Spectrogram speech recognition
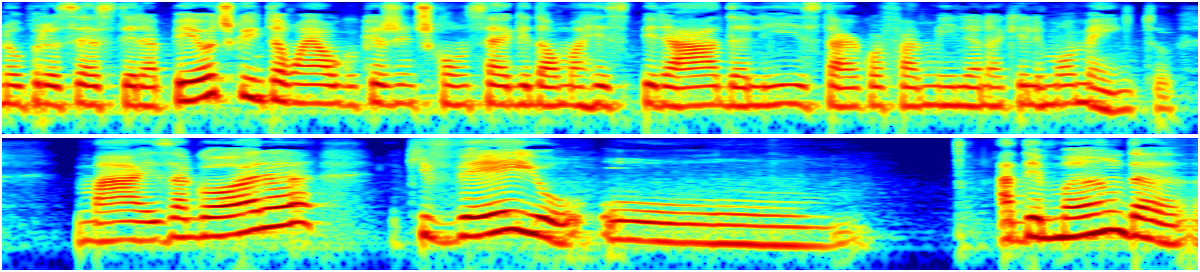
no processo terapêutico, então é algo que a gente consegue dar uma respirada ali, estar com a família naquele momento. Mas agora que veio o, a demanda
